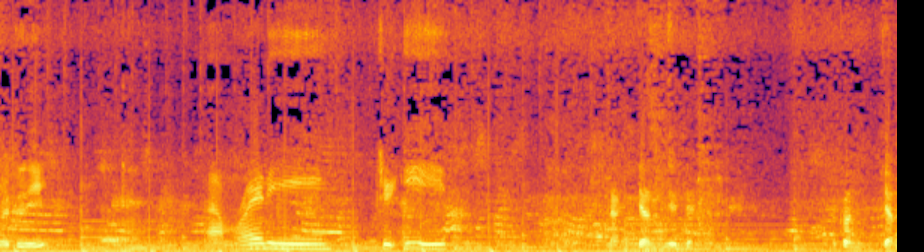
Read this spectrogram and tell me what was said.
Ready to eat? I'm ready to eat Đặt chân vô chứ. Có chân.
